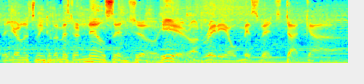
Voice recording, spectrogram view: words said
that you're listening to the Mr. Nailsin Show here on RadioMisfits.com.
